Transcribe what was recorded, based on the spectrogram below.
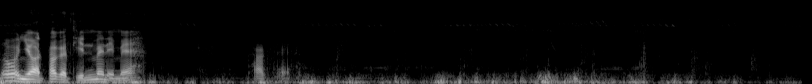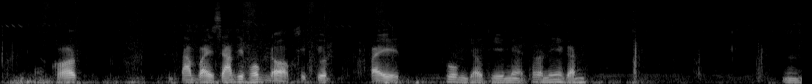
โอ้ยอดพระกฐินไหมนี่แหม่คักแท้ขอตามไปสามสิบหกดอกสิจุดไปพุ่มเจ้าทีแม่เท่านี้กัน อืม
